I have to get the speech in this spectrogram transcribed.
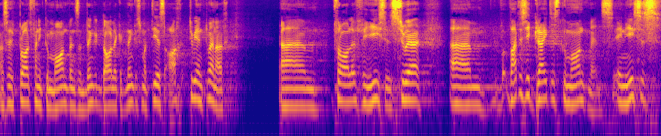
as ek praat van die commandments, dan dink ek dadelik, ek dink is Matteus 8:22. Ehm um, vra hulle vir Jesus. So ehm um, wat is die greatest commandments? En Jesus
